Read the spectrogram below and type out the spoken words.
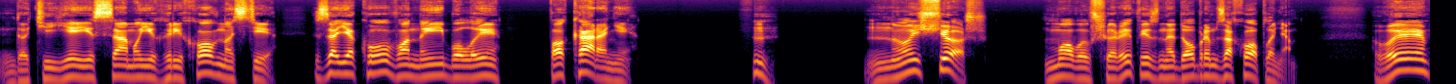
до тієї самої гріховності, за яку вони були покарані. Хм. Ну що ж, мовив шериф із недобрим захопленням. Ви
